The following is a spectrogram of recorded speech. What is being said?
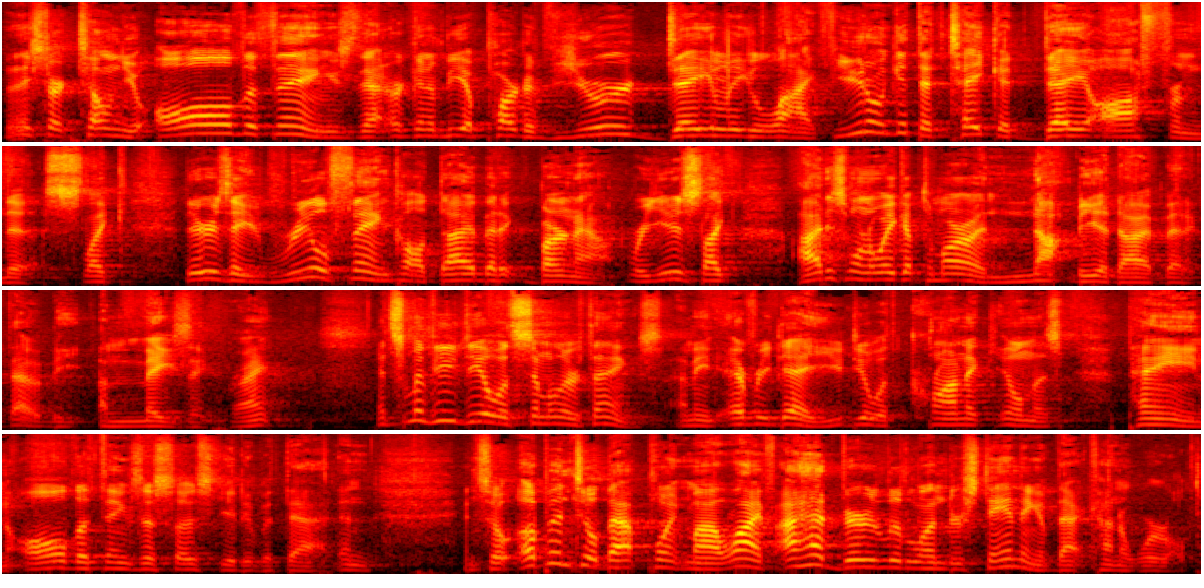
And they start telling you all the things that are going to be a part of your daily life. You don't get to take a day off from this. Like, there is a real thing called diabetic burnout where you're just like, I just want to wake up tomorrow and not be a diabetic. That would be amazing, right? And some of you deal with similar things. I mean, every day you deal with chronic illness, pain, all the things associated with that. And, and so, up until that point in my life, I had very little understanding of that kind of world.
